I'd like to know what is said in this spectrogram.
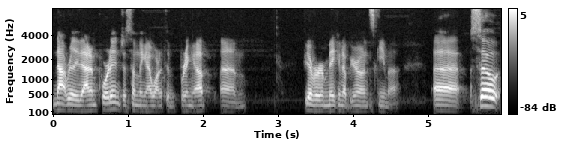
not really that important. Just something I wanted to bring up um, if you're ever making up your own schema. Uh, so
